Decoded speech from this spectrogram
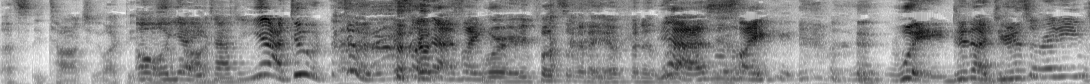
That's Itachi, like the Oh, oh yeah, Itachi. Yeah, dude, dude. It's like that. It's like where he puts him in an infinite. Yeah, it's just like, wait, did I do this already?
